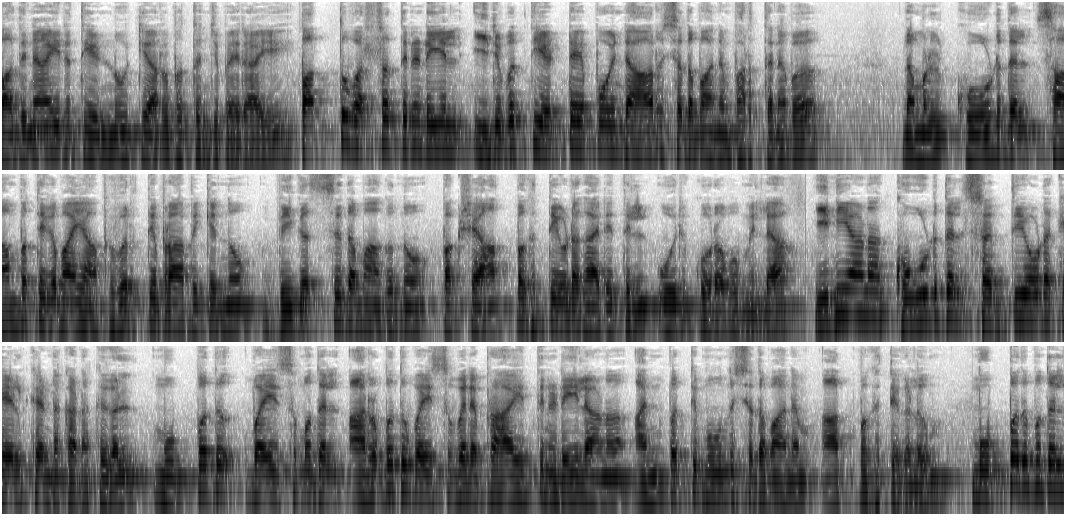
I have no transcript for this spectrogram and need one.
പതിനായിരത്തി എണ്ണൂറ്റി അറുപത്തഞ്ച് പേരായി. പത്തു വർഷത്തിനിടയിൽ ഇരുപത്തിയെട്ട് പോയിന്റ് ആറ് ശതമാനം വർധനവ്. നമ്മൾ കൂടുതൽ സാമ്പത്തികമായി അഭിവൃദ്ധി പ്രാപിക്കുന്നു വികസിതമാകുന്നു പക്ഷേ ആത്മഹത്യയുടെ കാര്യത്തിൽ ഒരു കുറവുമില്ല. ഇനിയാണ് കൂടുതൽ ശ്രദ്ധയോടെ കേൾക്കേണ്ട കണക്കുകൾ. മുപ്പത് വയസ്സ് മുതൽ അറുപത് വയസ്സ് വരെ പ്രായത്തിനിടയിലാണ് അൻപത്തിമൂന്ന് ശതമാനം ആത്മഹത്യകളും. മുപ്പത് മുതൽ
